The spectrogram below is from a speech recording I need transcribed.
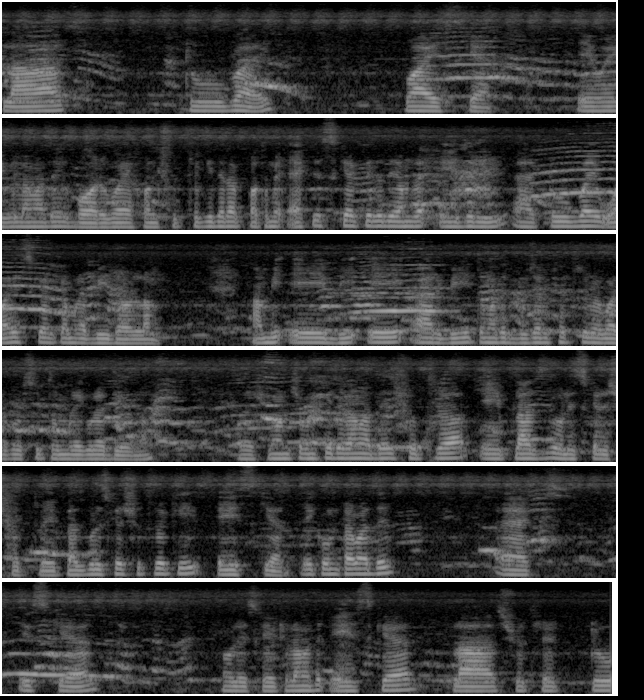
plus two by y square এই হয়ে গেল আমাদের বর্গ। এখন সূত্র কি দ্বারা? প্রথমে এক্স স্কোয়ারকে যদি আমরা এ ধরি, আর টু বাই ওয়াই স্কোয়ারকে আমরা বি ধরলাম। আমি এ বি এ আর বি তোমাদের বোঝার ক্ষেত্রে ব্যবহার করছি, তোমরা এগুলো দিও না। সমান সমান কি ধরো আমাদের? সূত্র এ প্লাস বি হোল স্কোয়ারের সূত্র। এ প্লাস বি হোল সূত্র কি? এ স্কোয়ার এই কোনটা আমাদের এক্স স্কোয়ার হোল স্কোয়ার এটা হলো আমাদের এ স্কোয়ার প্লাস সূত্রের টু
